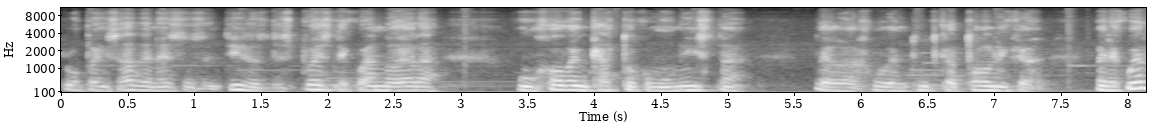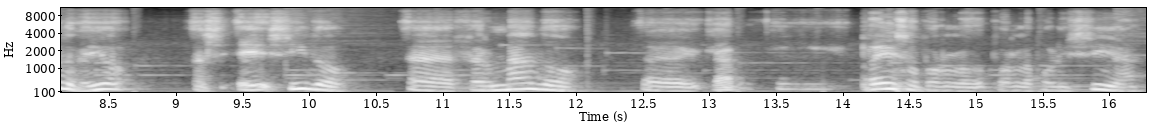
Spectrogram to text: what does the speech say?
lo, pensado en esos sentidos. Después de cuando era un joven cato comunista de la juventud católica, me recuerdo que yo he sido eh, fermado, eh, preso por, por la policía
